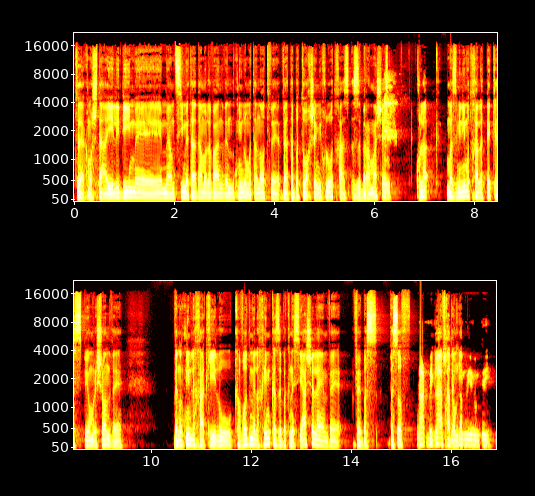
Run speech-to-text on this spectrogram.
אתה יודע, כמו שאתה, הילידים אה, מאמצים את האדם הלבן ונותנים לו מתנות, ו, ואתה בטוח שהם יאכלו אותך, אז, אז זה ברמה של, כולה, מזמינים אותך לטקס ביום ראשון, ו... ונותנים לך כאילו כבוד מלכים כזה בכנסייה שלהם, ו, ובסוף רק בגלל שאתה לא כאילו יהודי.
